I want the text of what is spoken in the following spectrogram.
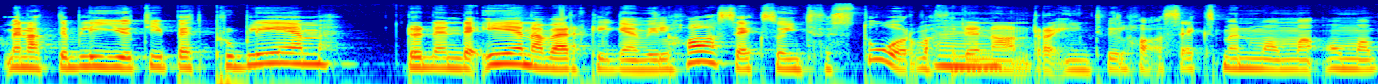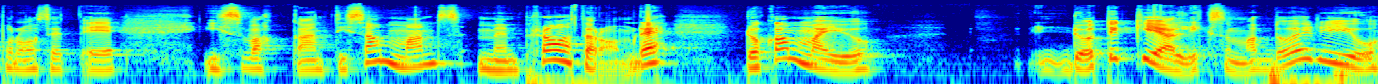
Men att det blir ju typ ett problem då den det ena verkligen vill ha sex och inte förstår varför den andra inte vill ha sex. Men om man, om man på något sätt är i svackan tillsammans men pratar om det, då kan man ju då tycker jag liksom att då är det ju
